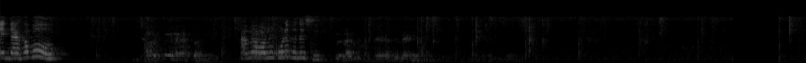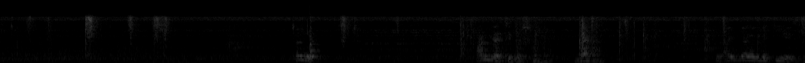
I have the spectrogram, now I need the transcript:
এই দেখাবো। আমি অন করে ফেলেছি। নি। আমি যাচ্ছি তোর সঙ্গে। দেখা। লাইট কি হয়েছে?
